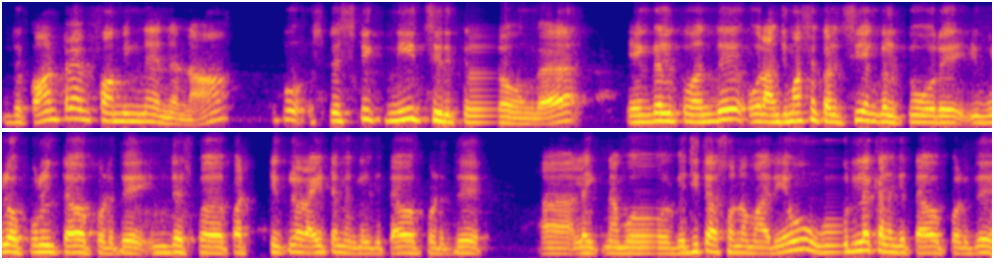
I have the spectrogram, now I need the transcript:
இந்த கான்ட்ராக்ட் ஃபார்மிங்னா என்னன்னா இப்போ ஸ்பெசிபிக் நீட்ஸ் இருக்கிறவங்க எங்களுக்கு வந்து ஒரு அஞ்சு மாசம் கழிச்சு எங்களுக்கு ஒரு இவ்வளவு பொருள் தேவைப்படுது. இந்த பர்டிகுலர் ஐட்டம் எங்களுக்கு தேவைப்படுது. லைக் நம்ம வெஜிடா சொன்ன மாதிரியும் உருளைக்கிழங்கு தேவைப்படுது.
